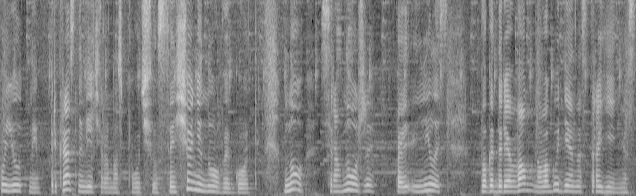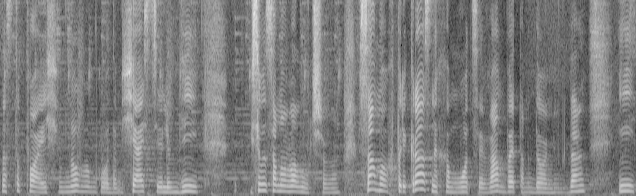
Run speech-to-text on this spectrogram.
уютный, прекрасный вечер у нас получился. Еще не Новый год, но все равно уже появилось благодаря вам новогоднее настроение. С наступающим Новым годом! Счастья, любви, и всего самого лучшего, самых прекрасных эмоций вам в этом доме. Да? И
